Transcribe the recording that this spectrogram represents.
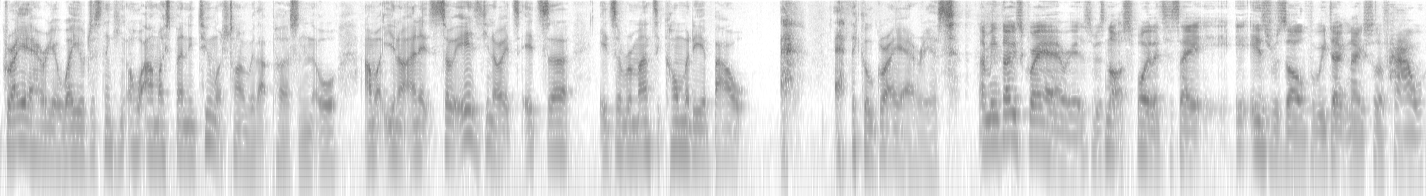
grey area where you're just thinking, oh, am I spending too much time with that person, or am I, you know? And it's so it is, you know, it's it's a it's a romantic comedy about ethical grey areas. I mean, those grey areas. It's not a spoiler to say it, it is resolved, but we don't know sort of how.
